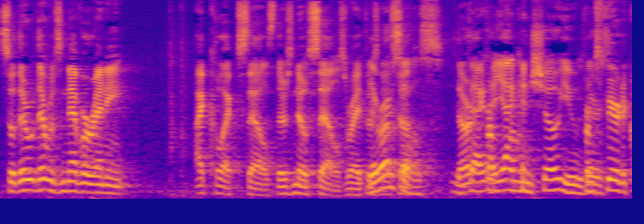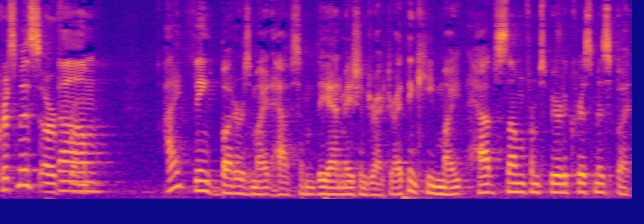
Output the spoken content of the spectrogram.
So there, there was never any. I collect cells. There's no cells, right? There's There no are cells. In There are- fact, yeah, I can show you. from There's- Spirit of Christmas or from. Um, I think Butters might have some. The animation director. I think he might have some from Spirit of Christmas, but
